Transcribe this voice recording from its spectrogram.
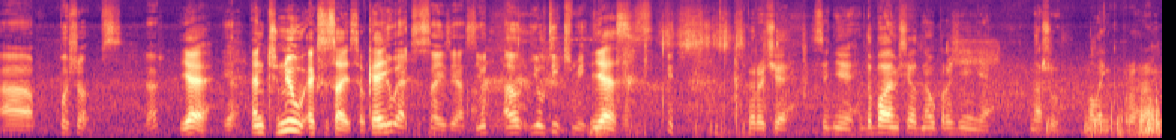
uh, push-ups. Yeah? Yeah. Yeah. And new exercise, okay? New exercise, yes. You, uh, you'll teach me. Yes. Коротше, сьогодні додаємо ще одне упражнення в нашу маленьку програмку.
